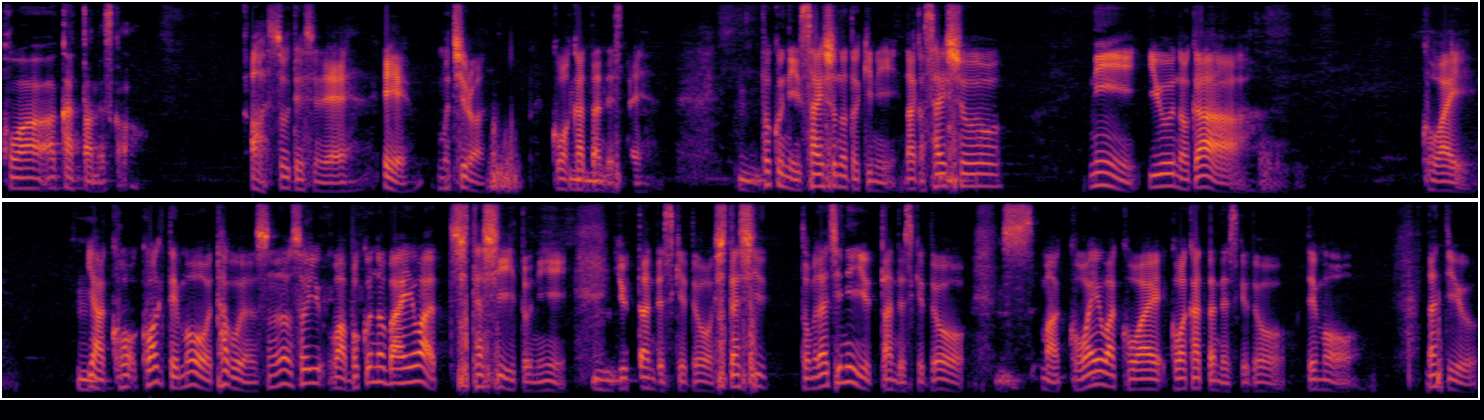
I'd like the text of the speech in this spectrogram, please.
怖かったんですか？あ、そうですね。ええ、もちろん、怖かったんですね。うん。特に最初の時に、なんか最初に言うのが怖い。うん。いや、こ怖くても、多分そのそういう、まあ、僕の場合は親しい人にうん。言ったんですけど、親しい友達に言ったんですけど、まあ、怖いは怖い、怖かったんですけど、でも、なんていう、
